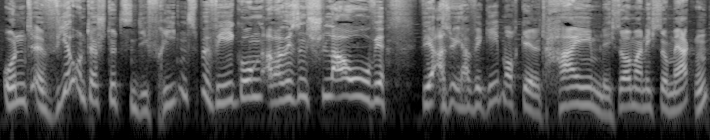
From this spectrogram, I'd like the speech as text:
Und äh, wir unterstützen die Friedensbewegung, aber wir sind schlau. Wir, wir, also ja, wir geben auch Geld heimlich, soll man nicht so merken.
